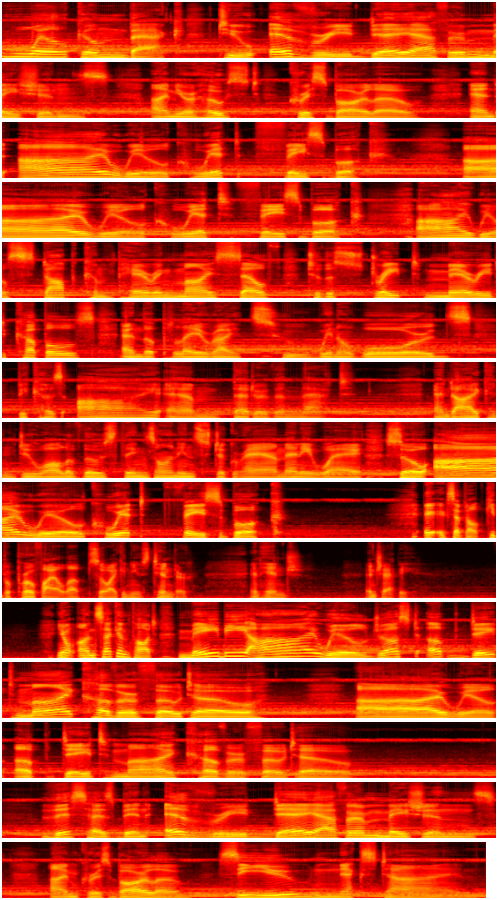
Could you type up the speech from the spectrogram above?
Welcome back to Everyday Affirmations. I'm your host, Chris Barlow, and I will quit Facebook. I will quit Facebook. I will stop comparing myself to the straight married couples and the playwrights who win awards because I am better than that. And I can do all of those things on Instagram anyway, so I will quit Facebook. Except I'll keep a profile up so I can use Tinder and Hinge and Chappy. You know, on second thought, maybe I will just update my cover photo. I will update my cover photo. This has been Everyday Affirmations. I'm Chris Barlow. See you next time.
